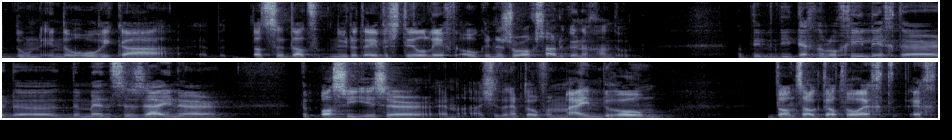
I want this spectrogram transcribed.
doen in de horeca, dat ze dat, nu dat even stil ligt, ook in de zorg zouden kunnen gaan doen. Want die, die technologie ligt er, de, de mensen zijn er, de passie is er. En als je het dan hebt over mijn droom, dan zou ik dat wel echt, echt,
